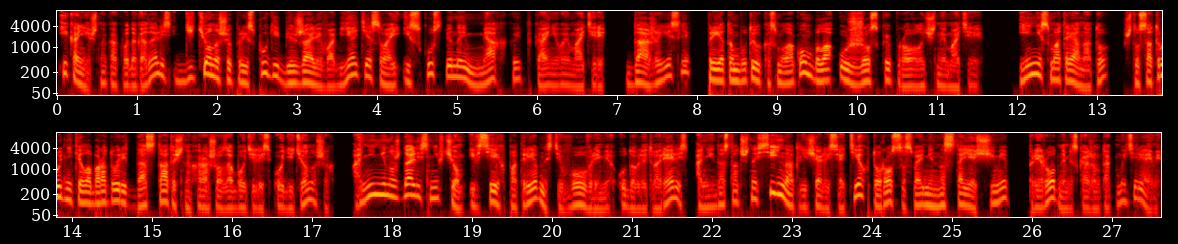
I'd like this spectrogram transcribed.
И, конечно, как вы догадались, детеныши при испуге бежали в объятия своей искусственной мягкой тканевой матери, даже если при этом бутылка с молоком была у жесткой проволочной матери. И несмотря на то, что сотрудники лаборатории достаточно хорошо заботились о детенышах, они не нуждались ни в чем, и все их потребности вовремя удовлетворялись, они достаточно сильно отличались от тех, кто рос со своими настоящими, природными, скажем так, матерями.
